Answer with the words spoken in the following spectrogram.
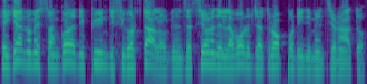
e che hanno messo ancora di più in difficoltà l'organizzazione del lavoro già troppo ridimensionato.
